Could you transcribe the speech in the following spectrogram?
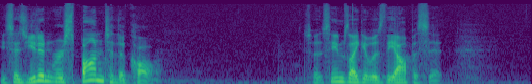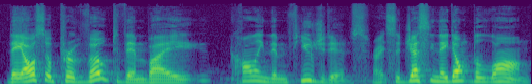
He says, You didn't respond to the call. So it seems like it was the opposite. They also provoked them by calling them fugitives, right? Suggesting they don't belong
